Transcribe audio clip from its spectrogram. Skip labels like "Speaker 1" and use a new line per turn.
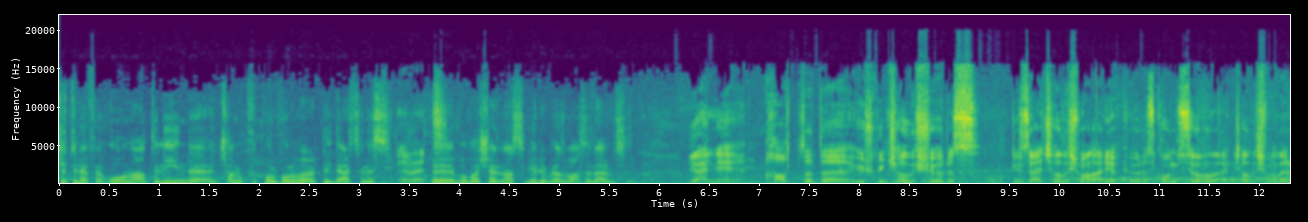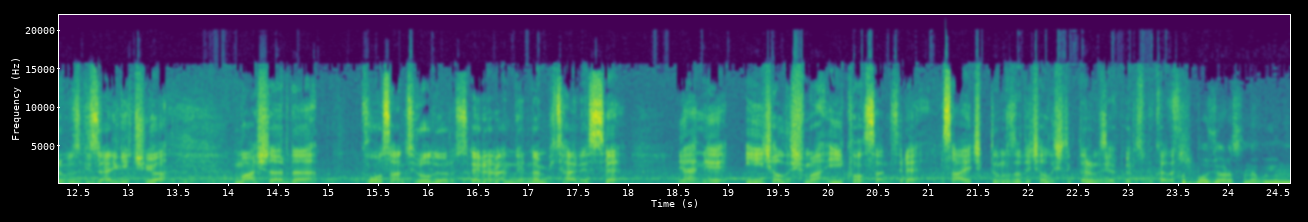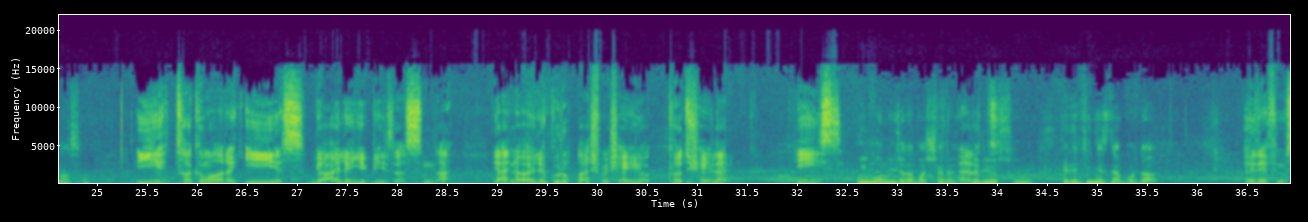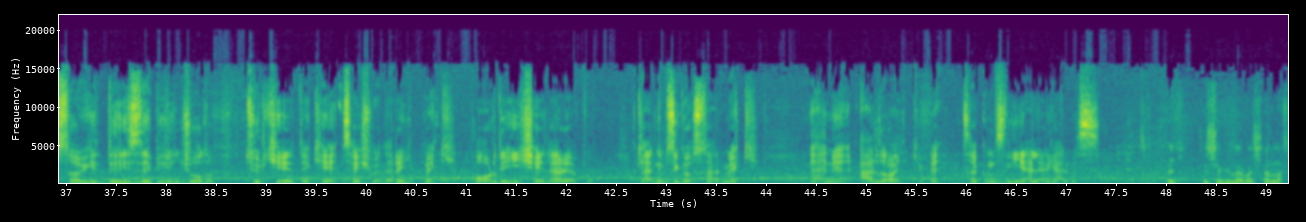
Çetin Efe, U16 liginde Çamlık Futbol Kolu olarak lidersiniz.
Evet.
Ee, bu başarı nasıl geliyor biraz bahseder misin?
Yani haftada 3 gün çalışıyoruz. Güzel çalışmalar yapıyoruz. Kondisyon olarak çalışmalarımız güzel geçiyor. Maçlarda konsantre oluyoruz. En önemlilerinden bir tanesi. Yani iyi çalışma, iyi konsantre. Sahaya çıktığımızda da çalıştıklarımızı yapıyoruz. Bu kadar.
Futbolcu arasında uyum nasıl?
İyi, takım olarak iyiyiz. Bir aile gibiyiz aslında. Yani öyle gruplaşma şey yok. Kötü şeyler yok. İyiyiz.
Uyum olunca da başarı
Evet.
geliyorsun. Hedefiniz de burada
Hedefimiz tabii ki Denizli'de birinci olup Türkiye'deki seçmelere gitmek. Orada iyi şeyler yapıp kendimizi göstermek. Yani zamanki gibi takımımızın iyi yerlere gelmesi.
peki teşekkürler, başarılar.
